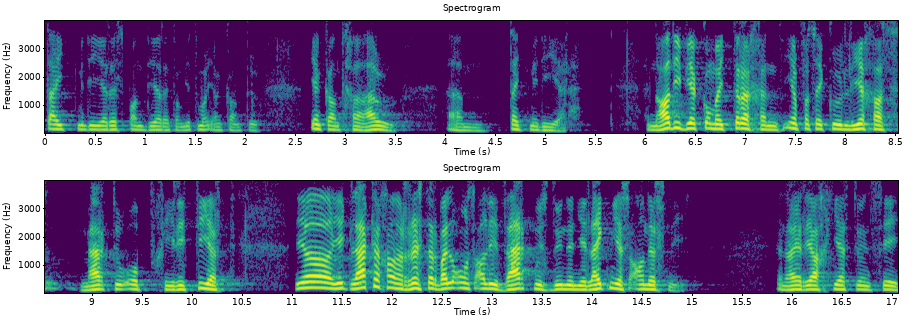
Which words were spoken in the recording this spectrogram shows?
tyd met die Here spandeer het om net maar een kant toe, een kant gehou, ehm um, tyd met die Here. En na die week kom hy terug en een van sy kollegas merk toe op geïrriteerd Ja, jy het lekker gaan rus terwyl ons al die werk moes doen en jy lyk nie eens anders nie. En hy reageer toe en sê,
